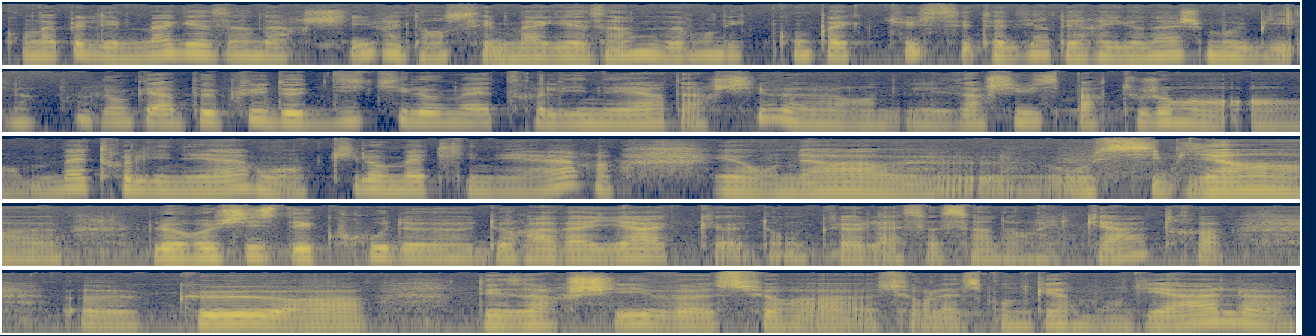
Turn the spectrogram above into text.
qu'on appelle les magasins d'archives. Et dans ces magasins, nous avons des compactus, c'est-à-dire des rayonnages mobiles. Donc un peu plus de 10 km linéaires d'archives. Les archivistes partent toujours en, mètres linéaires ou en kilomètres linéaires. Et on a euh, aussi bien euh, le registre d'écrou de, de Ravaillac, donc l'assassin d'Henri IV, que des archives sur, sur la Seconde Guerre mondiale,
